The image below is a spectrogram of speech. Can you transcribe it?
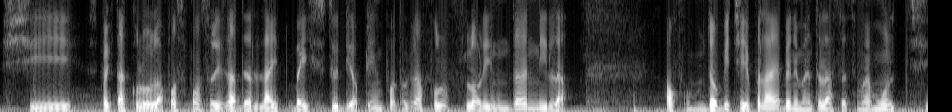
și spectacolul a fost sponsorizat de Light Bay Studio prin fotograful Florin Danila. De obicei, pe la evenimentele astea sunt mai mulți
